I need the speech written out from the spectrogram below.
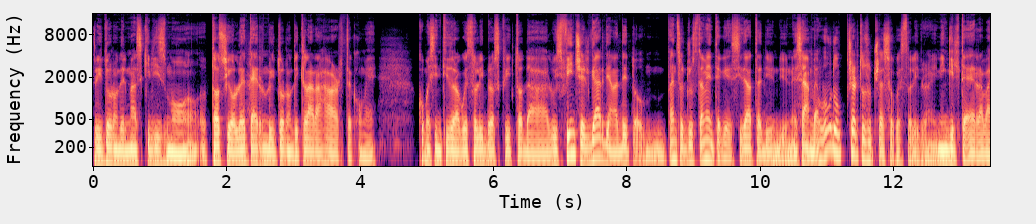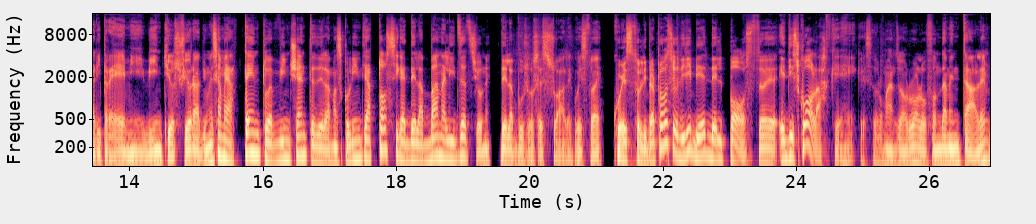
ritorno del maschilismo tossico, l'eterno ritorno di Clara Hart come come si intitola questo libro scritto da Luis Finch, il Guardian ha detto, penso giustamente che si tratta di, di, un esame, ha avuto un certo successo questo libro in Inghilterra, vari premi, vinti o sfiorati, un esame attento e avvincente della mascolinità tossica e della banalizzazione dell'abuso sessuale, questo è questo libro. A proposito di libri e del post eh, e di scuola, che questo romanzo ha un ruolo fondamentale,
